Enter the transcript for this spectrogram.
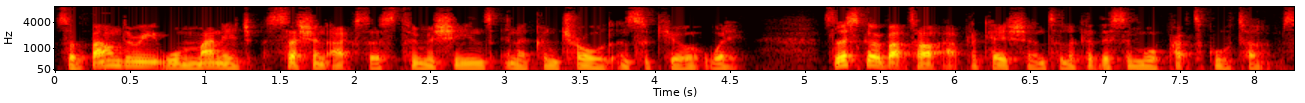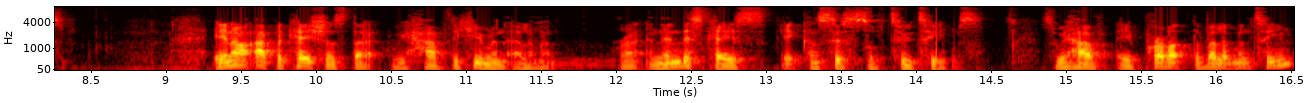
So Boundary will manage session access to machines in a controlled and secure way. So let's go back to our application to look at this in more practical terms. In our application stack, we have the human element, right? And in this case, it consists of two teams. So we have a product development team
